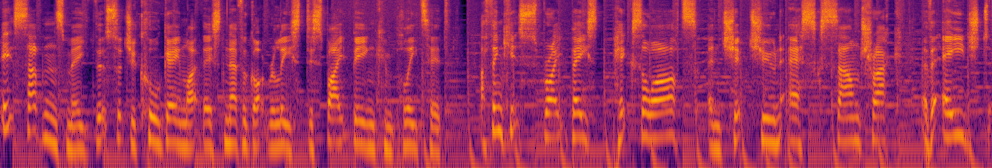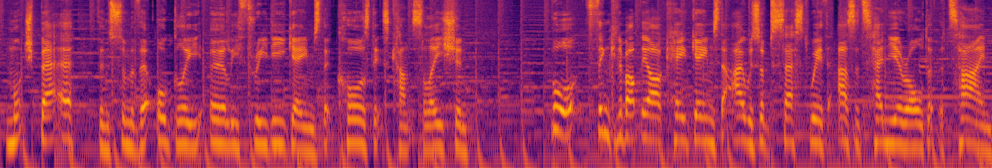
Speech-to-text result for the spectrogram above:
It saddens me that such a cool game like this never got released despite being completed. I think its sprite based pixel art and chiptune esque soundtrack have aged much better than some of the ugly early 3D games that caused its cancellation. But thinking about the arcade games that I was obsessed with as a 10 year old at the time,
